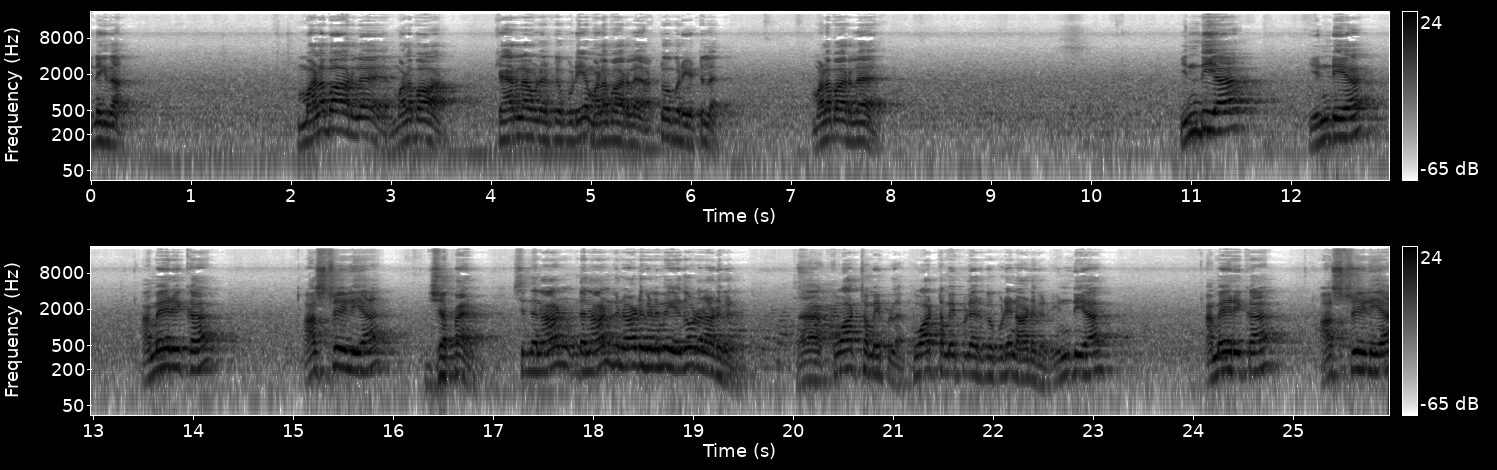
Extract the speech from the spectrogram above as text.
இன்னைக்கு தான் மலபாரில் மலபார். கேரளாவில் இருக்கக்கூடிய மலபாரில் அக்டோபர் எட்டில். மலபாரில் India India America Australia Japan. இந்த நான் இந்த நான்கு நாடுகளுமே எதோட நாடுகள்? குவாட் அமைப்பில் குவாட் அமைப்பில் இருக்கக்கூடிய நாடுகள். India America Australia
